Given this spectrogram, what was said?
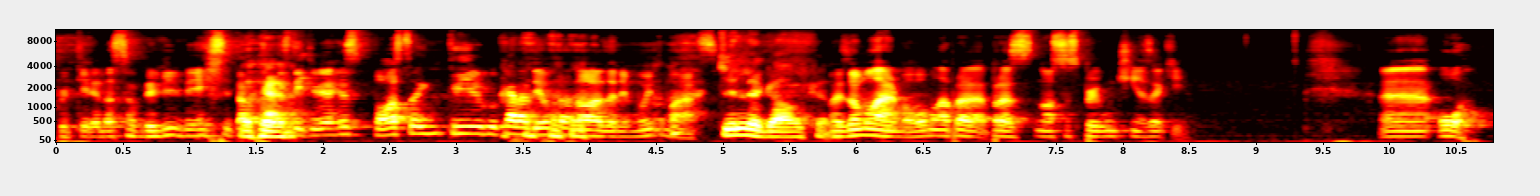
Porque ele é da sobrevivência e tal. Cara, você tem que ver a resposta incrível que o cara deu pra nós ali. Muito massa. Que legal, cara. Mas vamos lá, irmão. Vamos lá para as nossas perguntinhas aqui. Uh, oh,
